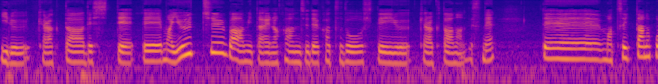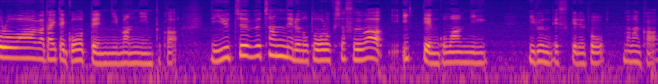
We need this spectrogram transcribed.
いるキャラクターでしてで、まあ、YouTuber みたいな感じで活動しているキャラクターなんですね。で、まあ、Twitter のフォロワーがだいたい5.2万人とか。で YouTube チャンネルの登録者数は1.5万人いるんですけれどまあなんか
